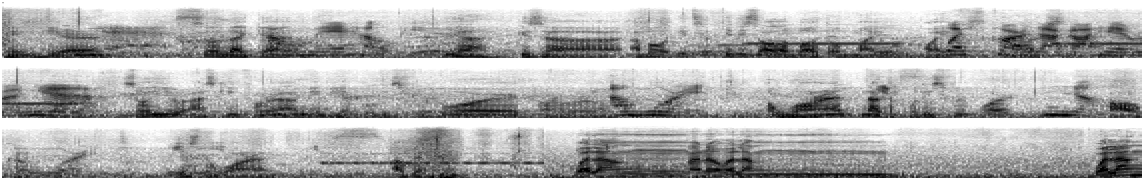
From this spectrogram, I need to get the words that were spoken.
came here. Yes. So like How uh, may I help you? yeah, because uh, about it's it is all about of my wife. Wife's car that got hit and run, yeah. So you're asking for uh, maybe a police report or A warrant. a warrant, not a police report, No. Ah, okay. A warrant. We just a need. warrant. Okay. Walang ano, walang walang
